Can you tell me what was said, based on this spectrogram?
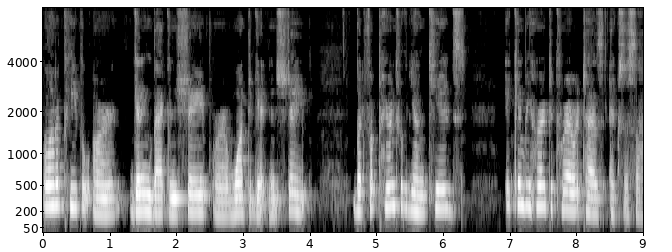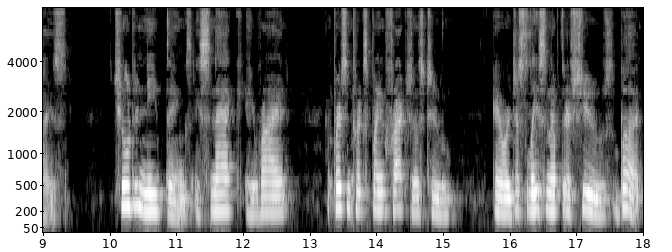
a lot of people are getting back in shape or want to get in shape. But for parents with young kids, it can be hard to prioritize exercise. Children need things a snack, a ride, a person to explain fractions to, or just lacing up their shoes, but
